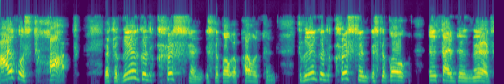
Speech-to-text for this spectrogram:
I was taught that to be a good Christian is to go Republican. To be a good Christian is to go anti-gay marriage.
